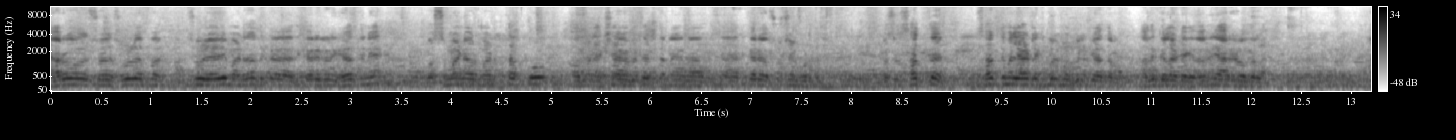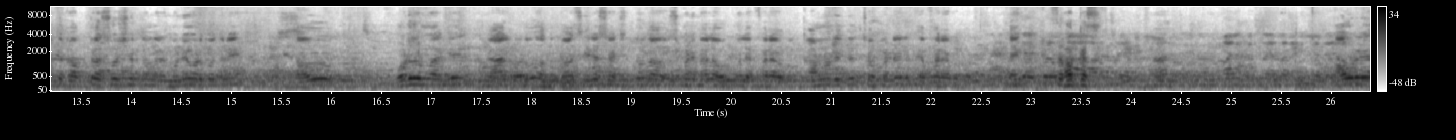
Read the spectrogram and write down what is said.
ಯಾರೋ ಸುಳ್ಳು ಸುಳ್ಳು ಹೇಳಿ ಮಾಡಿದ್ರೆ ಅದಕ್ಕೆ ಅಧಿಕಾರಿಗಳಿಗೆ ಹೇಳ್ತೀನಿ. ಹೊಸಮಣ್ಣಿ ಅವ್ರು ಮಾಡಿದ ತಪ್ಪು, ಅವ್ರ ಮೇಲೆ ಆಕ್ಷನ್ ಆಗಬೇಕಂತ ನಾನು ಅಧಿಕಾರಿ ಸೂಚನೆ ಕೊಡ್ತೀನಿ. ಹೊಸ ಸತ್ತು ಸತ್ತ ಮೇಲೆ ಎರಡು ಲಕ್ಷ ಬಿಲ್ ಬಿಲ್ ಕೇಳ್ತಾರೆ ಅದಕ್ಕೆ ಗಲಾಟೆ ಆಗಿದೆ ಅದನ್ನ ಯಾರು ಹೇಳೋದಿಲ್ಲ ಮತ್ತು ಡಾಕ್ಟರ್ ಅಸೋಸಿಯೇಷನ್ ಮನೆ ಹೊಡ್ಕೊತೀನಿ ತಾವು ಹೊಡೆದ್ರ ಬಗ್ಗೆ ಹಂಗೆ ಆಗ್ಬಾರ್ದು ಅದನ್ನ ಭಾಳ ಸೀರಿಯಸ್ ಆಕ್ಷನ್ ನಾವು ಹೊಸಮಣ್ಣಿ ಮೇಲೆ ಅವ್ರ ಮೇಲೆ ಎಫ್ ಐ ಆರ್ ಆಗಬೇಕು ಕಾನೂನು ರೀತಿ ಚೌಕಟ್ಟಲ್ಲಿ ಎಫ್ ಐ ಆರ್ ಆಗಬೇಕು ಥ್ಯಾಂಕ್ ಯು ಓಕೆ ಸರ್ ಅವ್ರಿಗೆ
